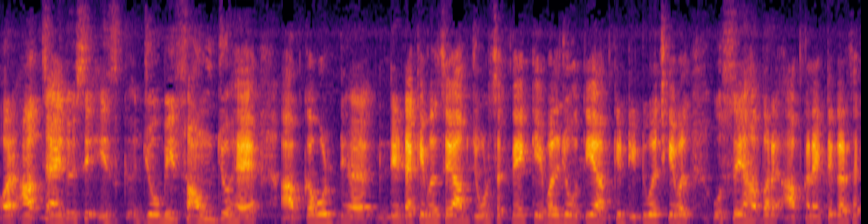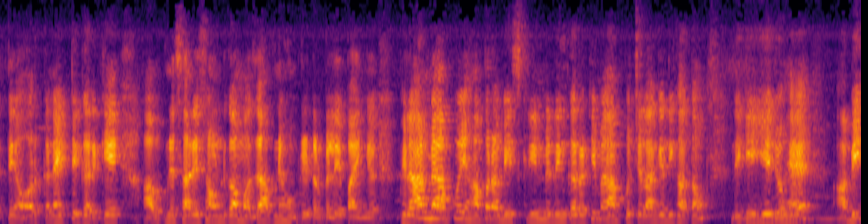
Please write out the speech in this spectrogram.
और आप चाहें तो इसे इस जो भी साउंड जो है, आपका वो डेटा केबल से आप जोड़ सकते हैं। केबल जो होती है आपकी डी टू एच केबल उससे यहाँ पर आप कनेक्ट कर सकते हैं और कनेक्ट करके आप अपने सारे साउंड का मज़ा अपने होम थिएटर पर ले पाएँगे। फ़िलहाल मैं आपको यहाँ पर अभी स्क्रीन में रिंग कर रखी मैं आपको चला के दिखाता हूँ। देखिए, ये जो है, अभी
